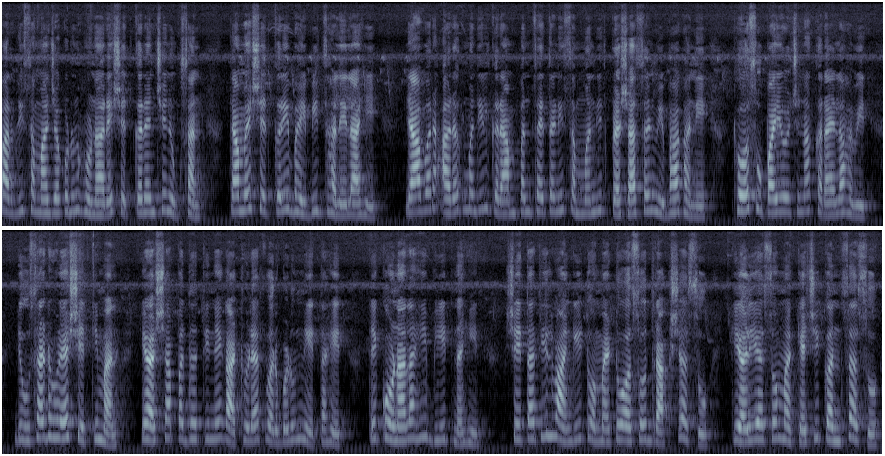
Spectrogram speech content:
पारधी समाजाकडून होणारे शेतकऱ्यांचे नुकसान. त्यामुळे शेतकरी भयभीत झालेला आहे. यावर आरगमधील ग्रामपंचायत आणि संबंधित प्रशासन विभागाने ठोस उपाययोजना करायला हवीत. दिवसाढोळ्या शेतीमाल हे अशा पद्धतीने गाठोड्यात वरबडून येत आहेत. ते कोणालाही भीत नाहीत. शेतातील वांगी, टोमॅटो असो, द्राक्ष असो, केळी असो, मक्याची कंच असो,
